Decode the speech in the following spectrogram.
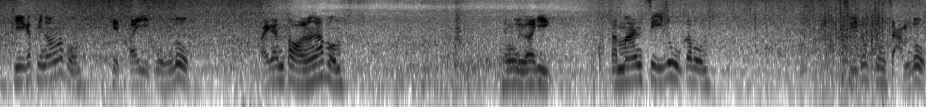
โอเคครับพี่น้องครับผมเสร็จไปอีกหนึ่งลูก ไปกันต่อนะครับผม ยังเหลืออีกประมาณสี่ลูกครับผมสี่ลูกถึงสามลูก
